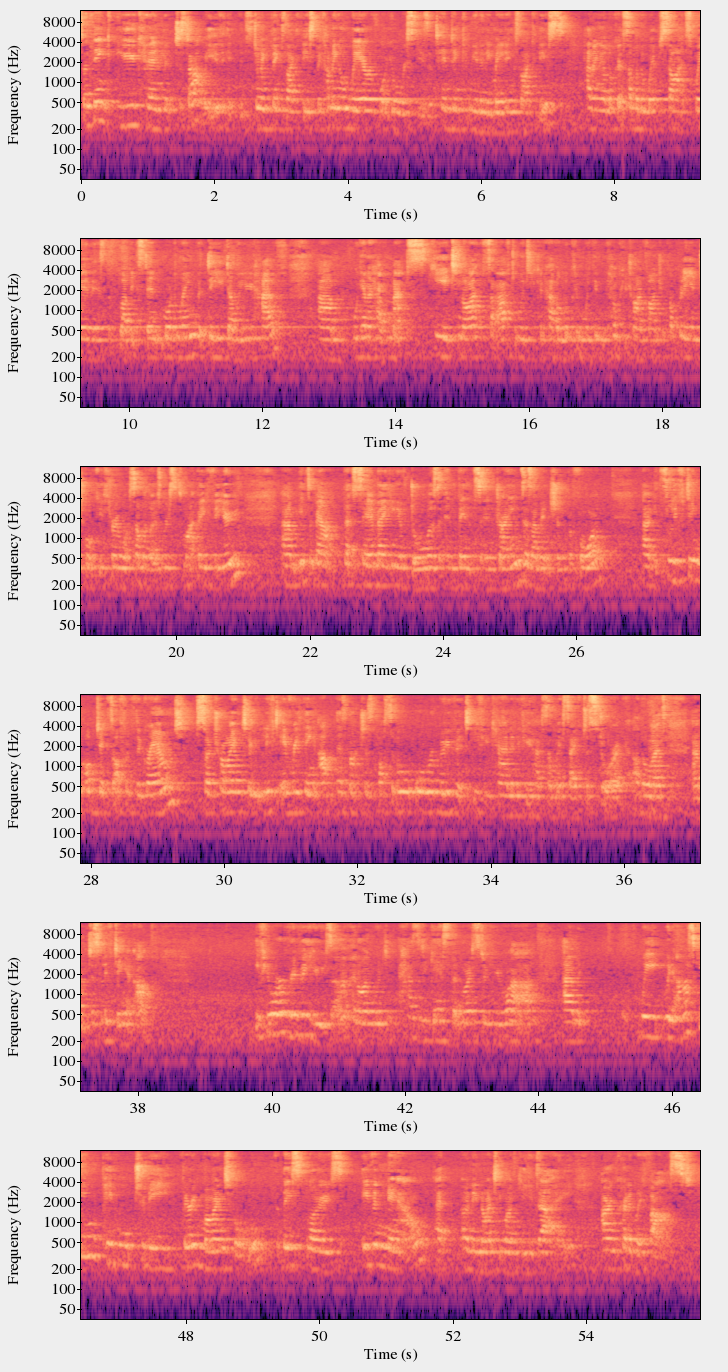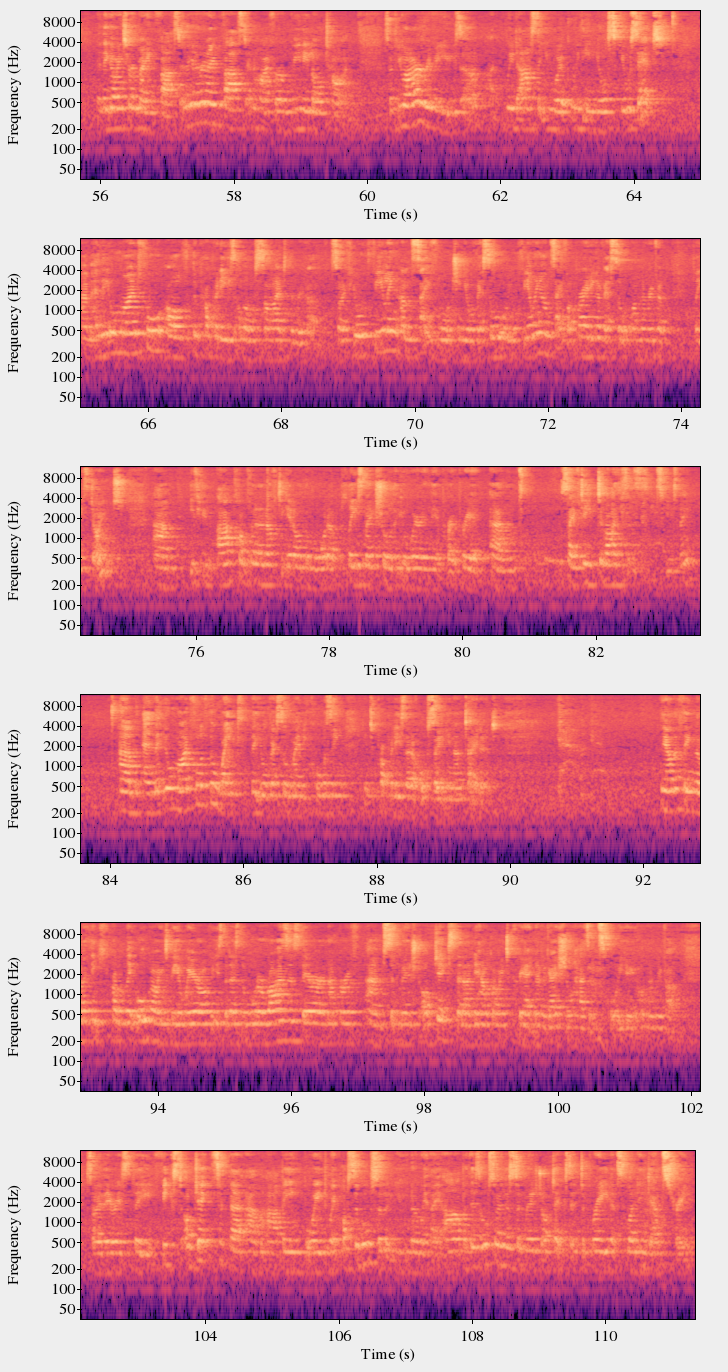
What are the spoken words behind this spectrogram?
So I think you can, to start with, it's doing things like this, becoming aware of what your risk is, attending community meetings like this, having a look at some of the websites where there's the flood extent modelling that DEW have. Um, we're going to have maps here tonight, so afterwards you can have a look and we can help you try and find your property and talk you through what some of those risks might be for you. Um, it's about that sandbagging of doors and vents and drains, as I mentioned before. Uh, it's lifting objects off of the ground, so trying to lift everything up as much as possible or remove it if you can and if you have somewhere safe to store it. Otherwise, um, just lifting it up. If you're a river user, and I would hazard a guess that most of you are, um, we, we're asking people to be very mindful that these flows, even now at only 91 gig a day, are incredibly fast. And they're going to remain fast, and they're going to remain fast and high for a really long time. So if you are a river user, we'd ask that you work within your skill set um, and that you're mindful of the properties alongside the river. So if you're feeling unsafe launching your vessel or you're feeling unsafe operating a vessel on the river, please don't. Um, if you are confident enough to get on the water, please make sure that you're wearing the appropriate um, safety devices, excuse me, um, and that you're mindful of the weight that your vessel may be causing into properties that are also inundated. The other thing that I think you're probably all going to be aware of is that as the water rises, there are a number of um, submerged objects that are now going to create navigational hazards for you on the river. So there is the fixed objects that um, are being buoyed where possible so that you know where they are, but there's also the submerged objects and debris that's floating downstream.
